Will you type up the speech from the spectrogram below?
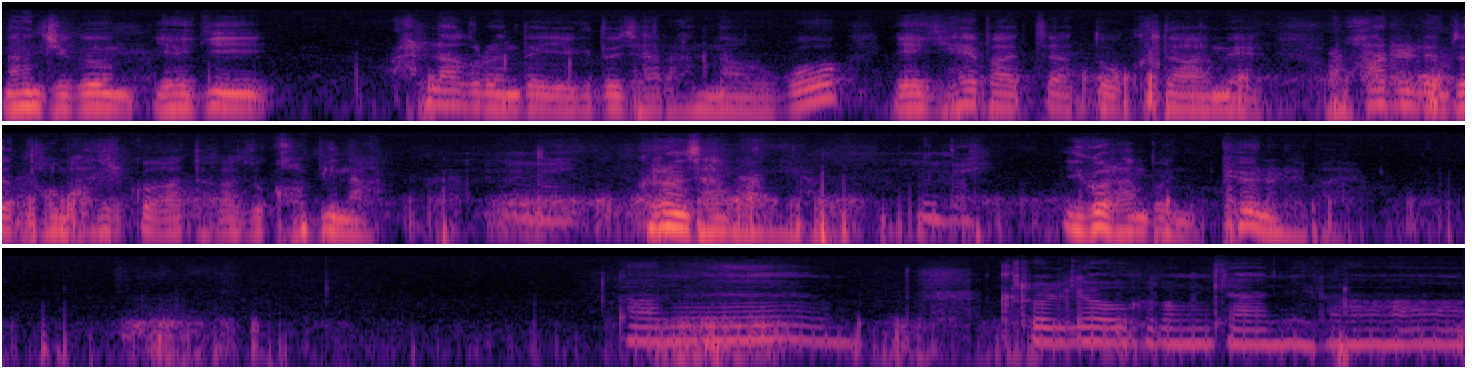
난 지금 얘기 하려 그러는데 얘기도 잘 안 나오고 얘기해봤자 또 그 다음에 화를 내면서 더 맞을 것 같아가지고 겁이 나. 네. 그런 상황이야. 네. 이걸 한번 표현을 해봐요. 나는 그러려고 그런 게 아니라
